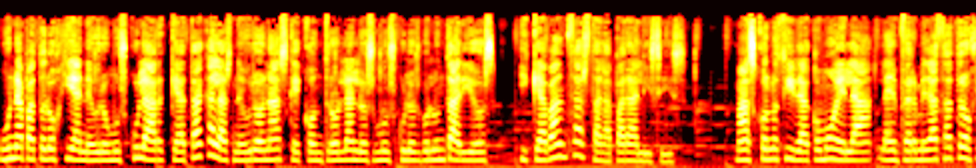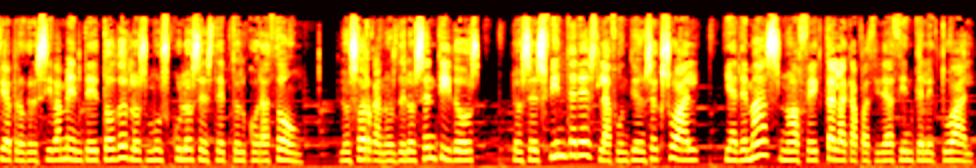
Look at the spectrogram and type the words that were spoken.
una patología neuromuscular que ataca las neuronas que controlan los músculos voluntarios y que avanza hasta la parálisis. Más conocida como ELA, la enfermedad atrofia progresivamente todos los músculos excepto el corazón, los órganos de los sentidos, los esfínteres, la función sexual y además no afecta la capacidad intelectual.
